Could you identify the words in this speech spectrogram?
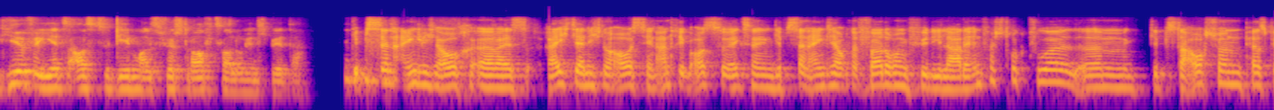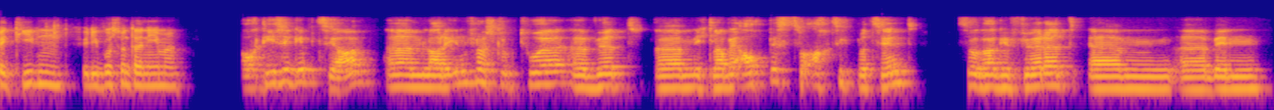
hierfür jetzt auszugeben als für Strafzahlungen später. Gibt es denn eigentlich auch, äh, weil es reicht ja nicht nur aus, den Antrieb auszuwechseln, gibt es denn eigentlich auch eine Förderung für die Ladeinfrastruktur? Ähm, gibt es da auch schon Perspektiven für die Busunternehmer? Auch diese gibt es ja. Ähm, Ladeinfrastruktur äh, wird, ähm, ich glaube, auch bis zu 80 Prozent sogar gefördert, ähm, äh, wenn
